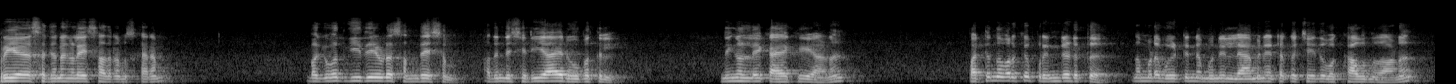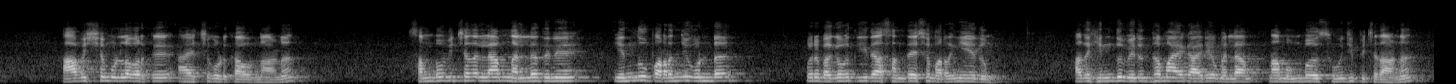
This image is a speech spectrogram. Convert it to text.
പ്രിയ സജ്ജനങ്ങളെ നമസ്കാരം ഭഗവത്ഗീതയുടെ സന്ദേശം അതിന്റെ ശരിയായ രൂപത്തിൽ നിങ്ങളിലേക്ക് അയക്കുകയാണ്. പറ്റുന്നവർക്ക് പ്രിന്റ് എടുത്ത് നമ്മുടെ വീട്ടിന്റെ മുന്നിൽ ലാമിനേറ്റ് ഒക്കെ ചെയ്ത് വെക്കാവുന്നതാണ്. ആവശ്യമുള്ളവർക്ക് അയച്ചു കൊടുക്കാവുന്നതാണ്. സംഭവിച്ചതെല്ലാം നല്ലതിന് എന്നു പറഞ്ഞുകൊണ്ട് ഒരു ഭഗവത്ഗീത സന്ദേശം ഇറങ്ങിയതും അത് ഹിന്ദു വിരുദ്ധമായ കാര്യവുമെല്ലാം നാം മുമ്പ് സൂചിപ്പിച്ചതാണ്.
